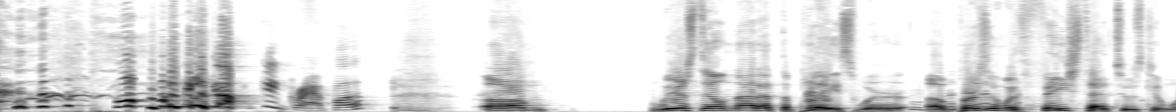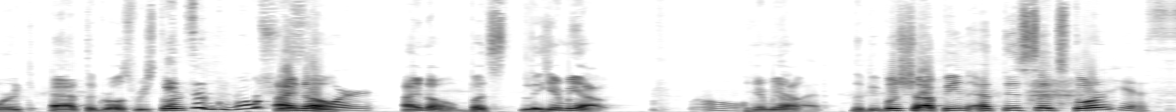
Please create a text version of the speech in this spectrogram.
oh my god, okay, Grandpa. Um, we are still not at the place where a person with face tattoos can work at the grocery store. It's a grocery I know, store. I know, but hear me out. Oh, Hear me God. out. The people shopping at this said store Yes.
